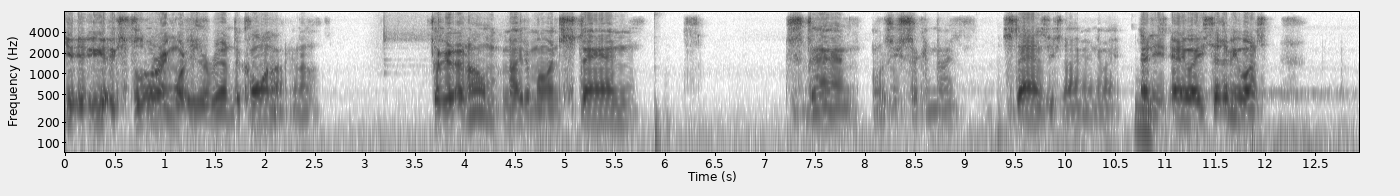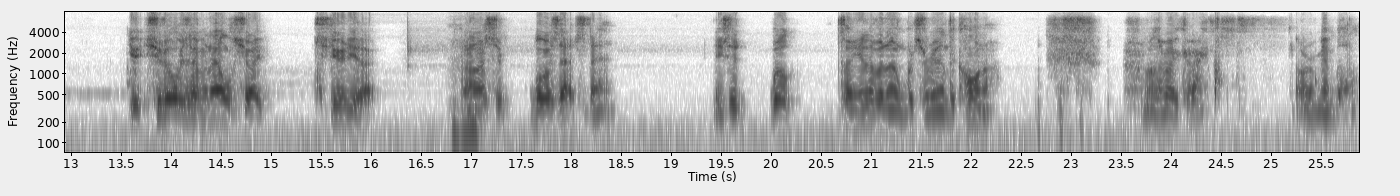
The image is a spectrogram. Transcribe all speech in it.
y- y- exploring what is around the corner. You know, like an old mate of mine, Stan. Stan, what was his second name? Stan's his name anyway. Mm. And he, anyway, he said to me once, "You should always have an L-shaped studio. And I said, why is that, Stan? He said, well, so you never know what's around the corner. Well, okay. I remember that.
